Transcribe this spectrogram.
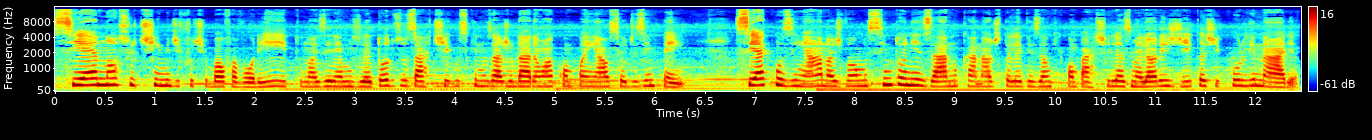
Se é nosso time de futebol favorito, nós iremos ler todos os artigos que nos ajudarão a acompanhar o seu desempenho. Se é cozinhar, nós vamos sintonizar no canal de televisão que compartilha as melhores dicas de culinária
